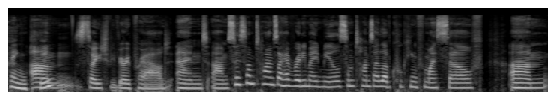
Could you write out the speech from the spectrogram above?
thank you. Um, so you should be very proud. And um, so sometimes I have ready made meals. Sometimes I love cooking for myself. Um,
